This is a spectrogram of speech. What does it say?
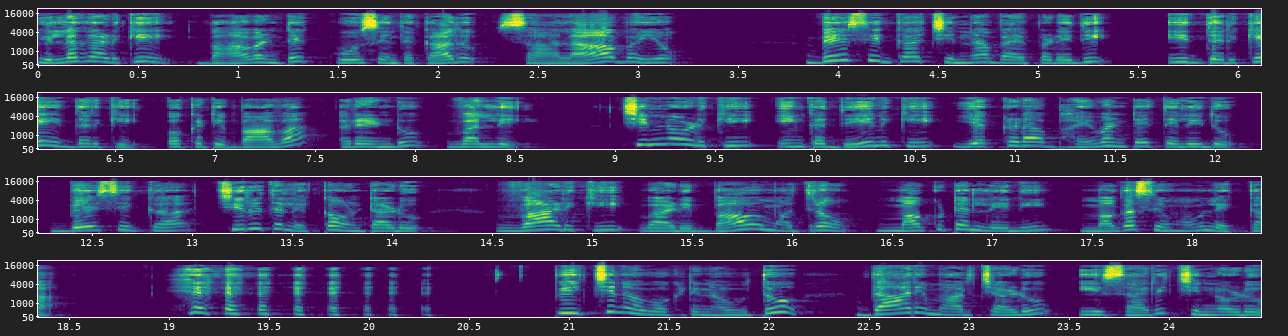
పిల్లగాడికి బావంటే కూసింత కాదు చాలా భయం. బేసిక్గా చిన్న భయపడేది ఇద్దరికే ఇద్దరికి ఒకటి బావ రెండు వల్లి. చిన్నోడికి ఇంక దేనికి ఎక్కడా భయమంటే తెలీదు. బేసిక్గా చిరుత లెక్క ఉంటాడు. వాడికి వాడి బావ మాత్రం మకుటం లేని మగసింహం లెక్క. పిచ్చిన ఒకటి నవ్వుతూ దారి మార్చాడు ఈసారి చిన్నోడు.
